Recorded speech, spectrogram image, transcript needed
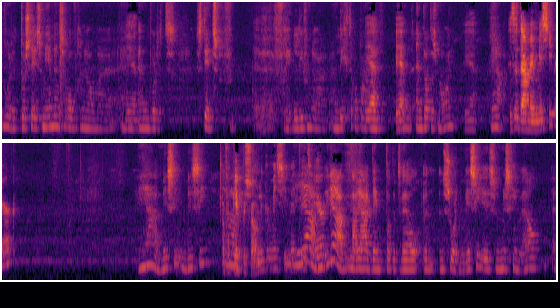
wordt het door steeds meer mensen overgenomen. En, en wordt het steeds eh vredelievender en lichter op aarde. En, en dat is mooi. ja. Ja, Is het daarmee missiewerk? ja missie, missie. Of Ja. heb je een persoonlijke missie met dit ja, werk? ja, nou ja, ik denk dat het wel een, een soort missie is. Misschien wel. eh,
